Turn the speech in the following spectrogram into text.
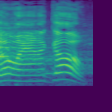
Go, Anna, go.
